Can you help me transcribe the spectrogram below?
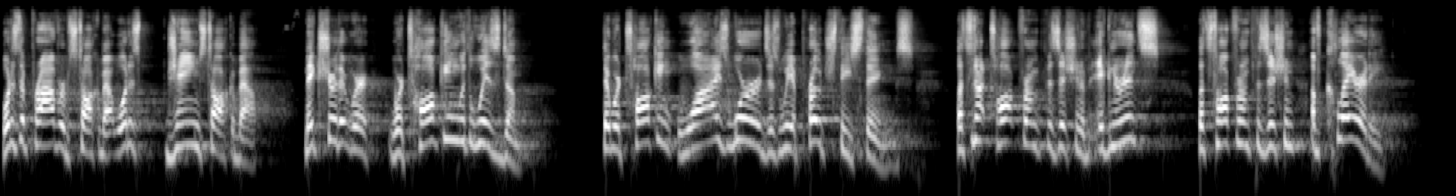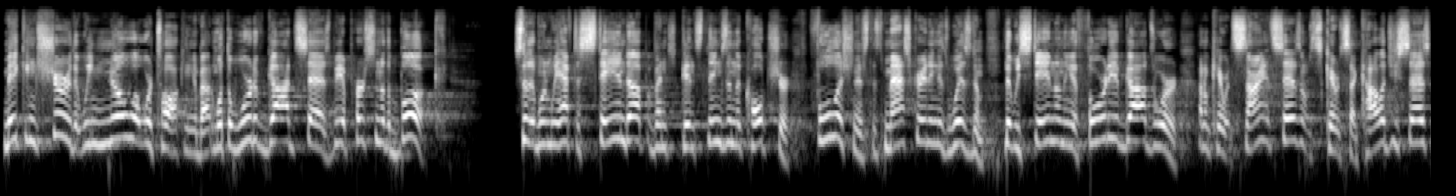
What does the Proverbs talk about? What does James talk about? Make sure that we're, we're talking with wisdom, that we're talking wise words as we approach these things. Let's not talk from a position of ignorance. Let's talk from a position of clarity, making sure that we know what we're talking about and what the Word of God says. Be a person of the book. So that when we have to stand up against things in the culture, foolishness that's masquerading as wisdom, that we stand on the authority of God's word. I don't care what science says, I don't care what psychology says,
